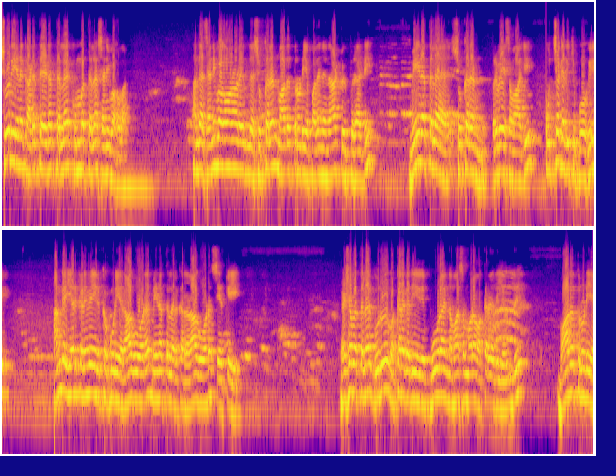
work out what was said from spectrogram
சூரியனுக்கு அடுத்த இடத்துல கும்பத்தில் சனி பகவான். அந்த சனி பகவானோட இந்த சுக்கரன் மாதத்தினுடைய பதினைந்து நாட்கள் பின்னாடி மீனத்தில் சுக்கரன் பிரவேசமாகி உச்சகதிக்கு போகி அங்கே ஏற்கனவே இருக்கக்கூடிய ராகுவோட மீனத்தில் இருக்கிற ராகுவோட சேர்க்கை. ரிஷபத்தில் குரு வக்கரகதி பூரா இந்த மாதம் பூரா வக்கரகதியிலிருந்து மாதத்தினுடைய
